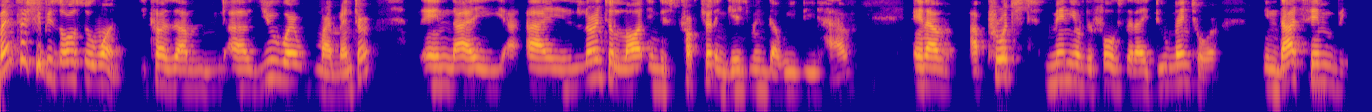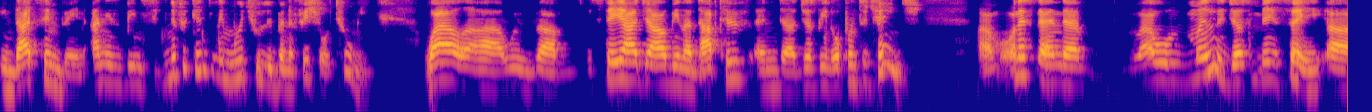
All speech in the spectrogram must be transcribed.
mentorship is also one because um, uh, you were my mentor, and I I learned a lot in the structured engagement that we did have, and I've approached many of the folks that I do mentor in that same in that same vein, and it's been significantly mutually beneficial to me. While uh, we've um, stay agile, being adaptive, and uh, just being open to change. Um, honestly, and uh, I will mainly just say uh,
